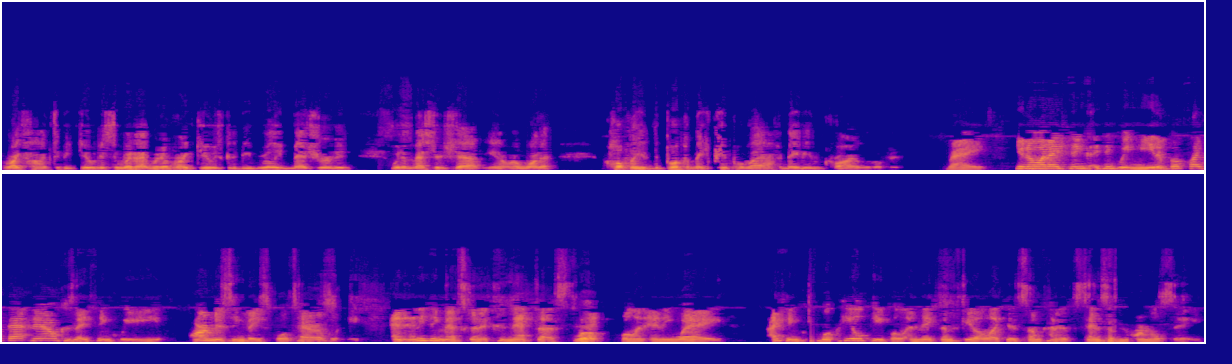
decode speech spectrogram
right time to be doing this. And whatever I do is going to be really measured and with a message that, you know, I want to, hopefully the book will make people laugh and maybe even cry a little bit. Right. You know what I think? I think we need a book like that now because I think we are missing baseball terribly. And anything that's going to connect us to well, baseball in any way I think will heal people and make them feel like there's some kind of sense of normalcy.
